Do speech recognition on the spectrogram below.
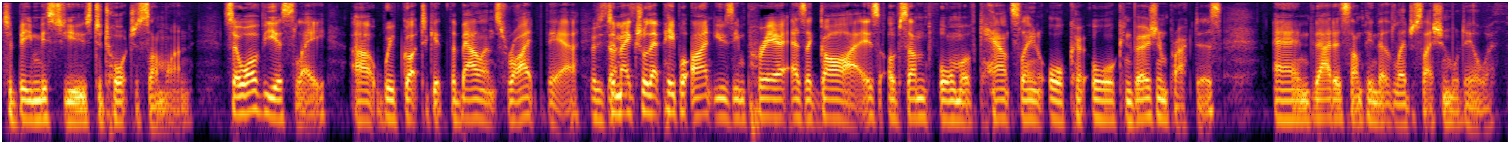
to be misused to torture someone. So obviously, uh, we've got to get the balance right there to make sure that people aren't using prayer as a guise of some form of counselling or or conversion practice, and that is something that the legislation will deal with.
